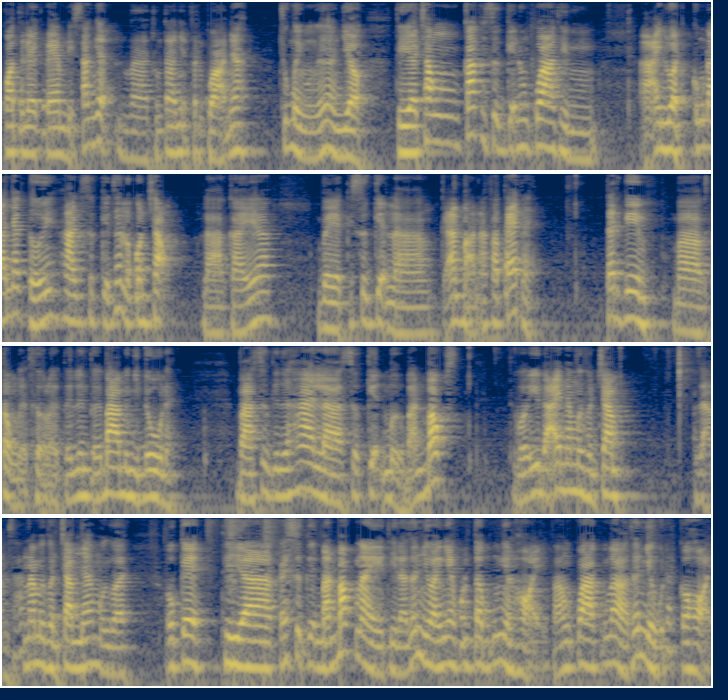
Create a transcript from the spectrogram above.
qua Telegram để xác nhận và chúng ta nhận phần quà nhá. Chúc mừng mọi người rất là nhiều. Thì à, trong các cái sự kiện hôm qua thì anh Luật cũng đã nhắc tới hai cái sự kiện rất là quan trọng là cái về cái sự kiện là cái ăn bản alpha test này, test game và tổng giải thưởng là tới lên tới 30.000 đô này. Và sự kiện thứ hai là sự kiện mở bán box với ưu đãi 50% giảm giá 50% nhé mọi người Ok, thì à, cái sự kiện bán bóc này thì là rất nhiều anh em quan tâm cũng nhiều hỏi và hôm qua cũng là rất nhiều người đặt câu hỏi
